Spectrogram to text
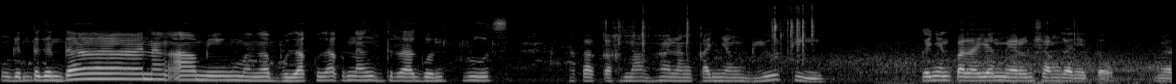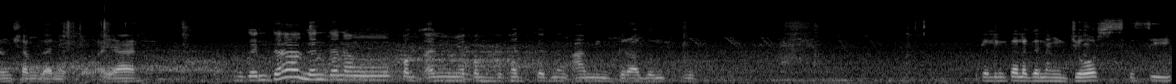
Ang ganda-ganda ng aming mga bulaklak ng dragon fruits. Nakakamangha ng kanyang beauty. Ganyan pala yan, meron siyang ganito. Meron siyang ganito. Ayan. Ang ganda, ang ganda ng pag ano niya, pagbukadkad ng aming dragon fruit. Galing talaga ng Diyos kasi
